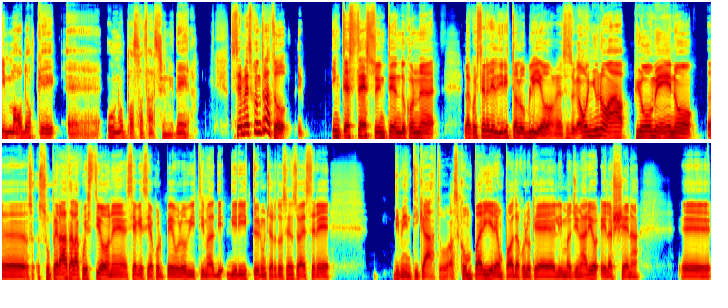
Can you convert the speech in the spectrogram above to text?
in modo che eh, uno possa farsi un'idea. Ti sei mai scontrato in te stesso, intendo, con la questione del diritto all'oblio? Nel senso che ognuno ha più o meno eh, superata la questione, sia che sia colpevole o vittima, di, diritto in un certo senso a essere dimenticato, a scomparire un po' da quello che è l'immaginario e la scena. Eh,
